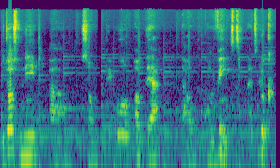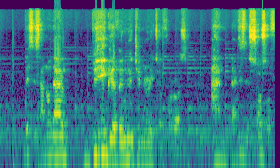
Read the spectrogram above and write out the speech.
We just need um, some people up there that are convinced that look, this is another big revenue generator for us, and that is a source of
